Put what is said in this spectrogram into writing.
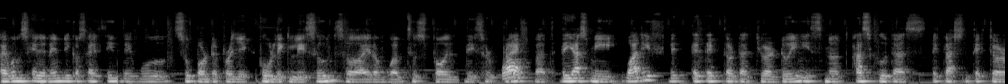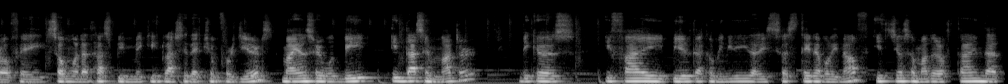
I won't say the name because I think they will support the project publicly soon, so I don't want to spoil the surprise. Wow. But they asked me, what if the detector that you are doing is not as good as the clash detector of a someone that has been making clash detection for years? My answer would be, it doesn't matter because if I build a community that is sustainable enough, it's just a matter of time that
